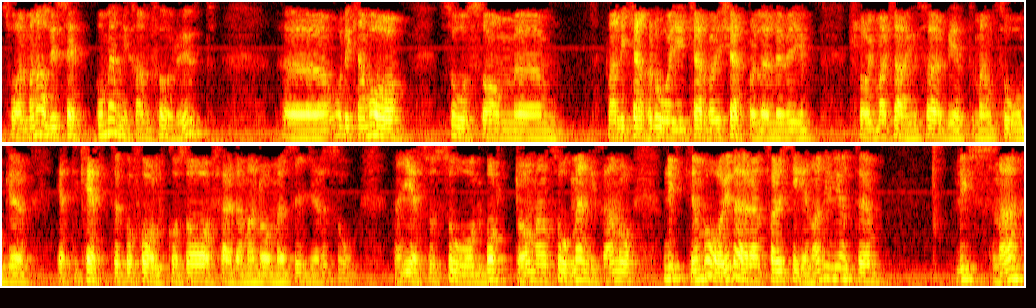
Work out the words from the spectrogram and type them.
Så hade man aldrig sett på människan förut. Eh, och det kan vara så som man kanske då i Calvary Chapel eller i Floyd McLangs arbete, man såg etiketter på folk och så avfärdar man dem med si eller så. Men Jesus såg bortom, han såg människan och nyckeln var ju där att fariséerna ville ju inte lyssna.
